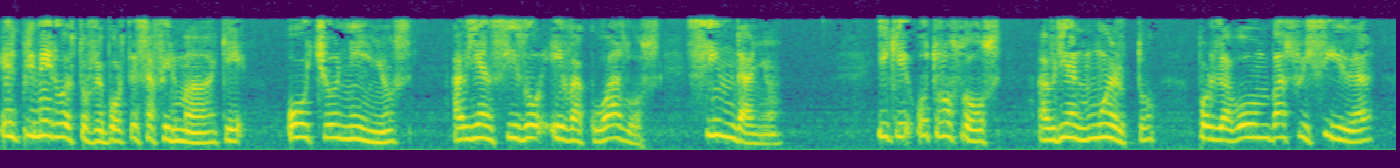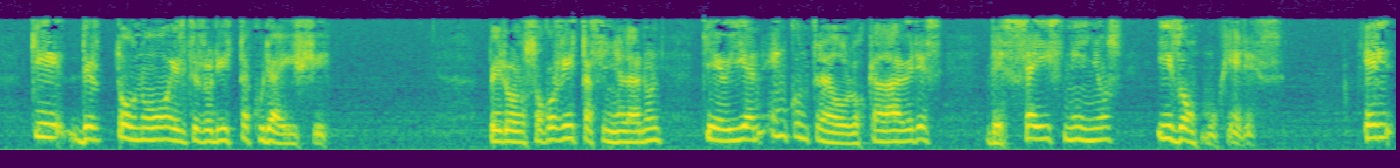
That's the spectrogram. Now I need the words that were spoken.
El primero de estos reportes afirmaba que ocho niños habían sido evacuados sin daño y que otros dos habrían muerto por la bomba suicida que detonó el terrorista Kuraishi. Pero los socorristas señalaron que habían encontrado los cadáveres de seis niños y dos mujeres. El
